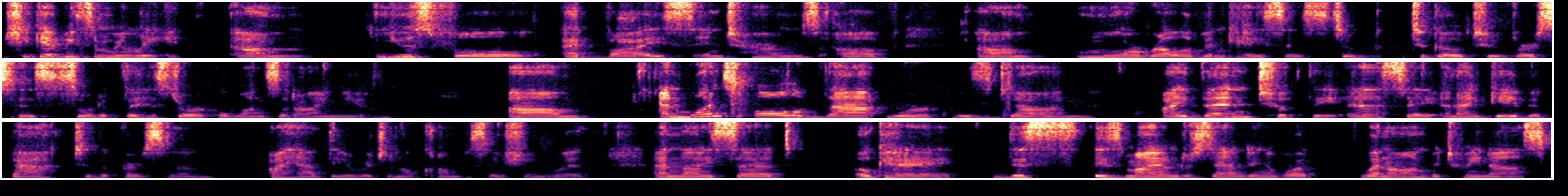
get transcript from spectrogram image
she gave me some really um, useful advice in terms of um, more relevant cases to, to go to versus sort of the historical ones that I knew. Um, and once all of that work was done, I then took the essay and I gave it back to the person I had the original conversation with. And I said, okay, this is my understanding of what went on between us.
